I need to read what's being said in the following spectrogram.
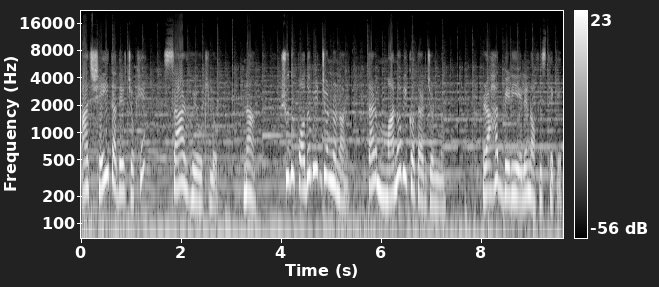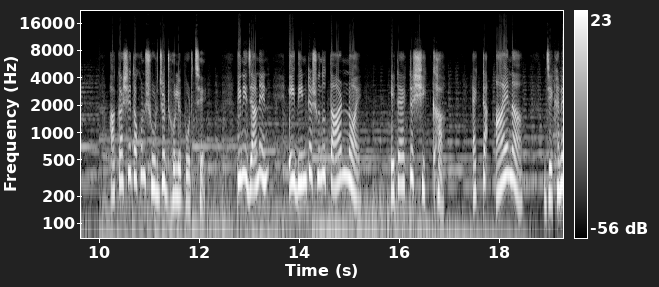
আজ সেই তাদের চোখে সার হয়ে উঠল। না শুধু পদবীর জন্য নয়, তার মানবিকতার জন্য। রাহাত বেরিয়ে এলেন অফিস থেকে। আকাশে তখন সূর্য ঢলে পড়ছে। তিনি জানেন, এই দিনটা শুধু তার নয়, এটা একটা শিক্ষা, একটা আয়না, যেখানে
